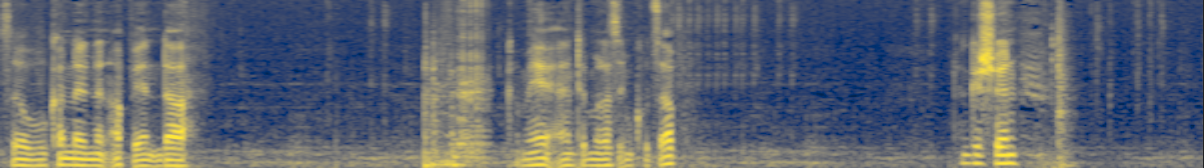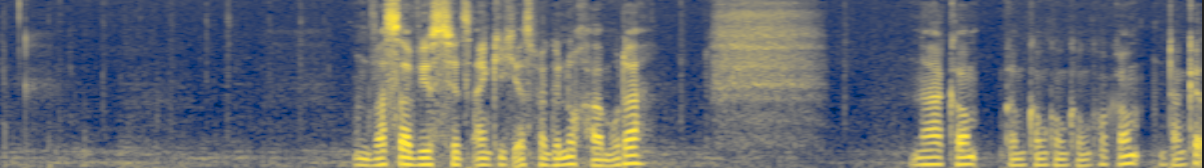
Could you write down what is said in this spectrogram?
So, wo kann der denn abernten? Da. Komm her, ernte mal das eben kurz ab. Dankeschön. Und Wasser wirst du jetzt eigentlich erstmal genug haben, oder? Na komm, komm, komm, komm, komm, komm, komm. Danke.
